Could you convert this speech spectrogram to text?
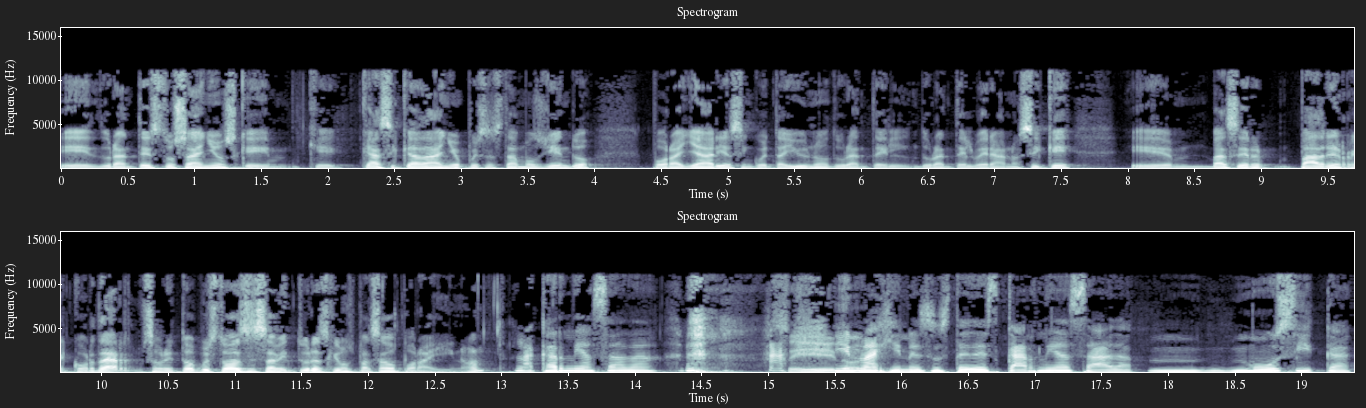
eh, durante estos años que, que, casi cada año pues estamos yendo por allá área 51 durante el, durante el verano. Así que eh, va a ser padre recordar, sobre todo pues todas esas aventuras que hemos pasado por ahí, ¿no? La carne asada. Sí, no, Imagínense ustedes carne asada, música,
